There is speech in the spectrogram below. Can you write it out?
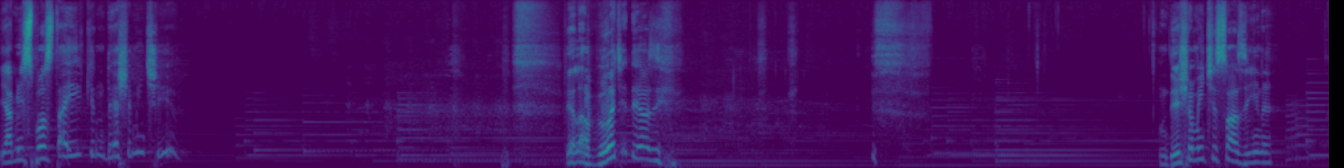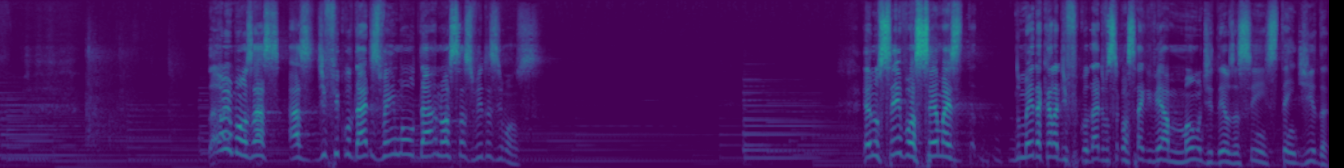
E a minha esposa está aí que não deixa mentir. Pelo amor de Deus. Não deixa eu mentir sozinho, né? Não, irmãos, as, as dificuldades vêm moldar nossas vidas, irmãos. Eu não sei você, mas no meio daquela dificuldade você consegue ver a mão de Deus assim, estendida,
